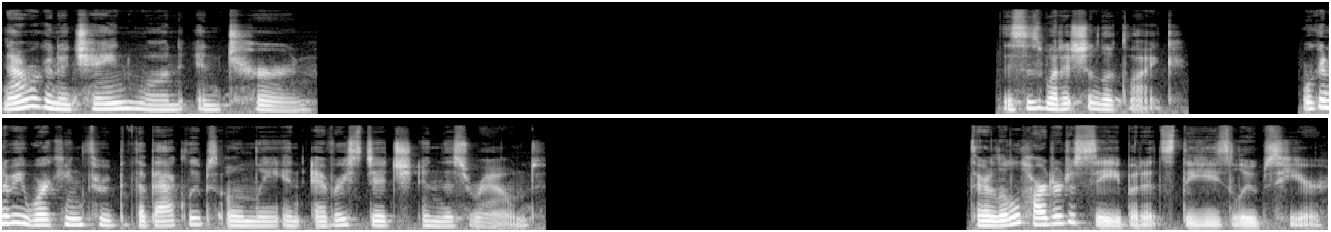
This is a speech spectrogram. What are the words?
Now we're going to chain one and turn. This is what it should look like. We're going to be working through the back loops only in every stitch in this round. They're a little harder to see, but it's these loops here.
